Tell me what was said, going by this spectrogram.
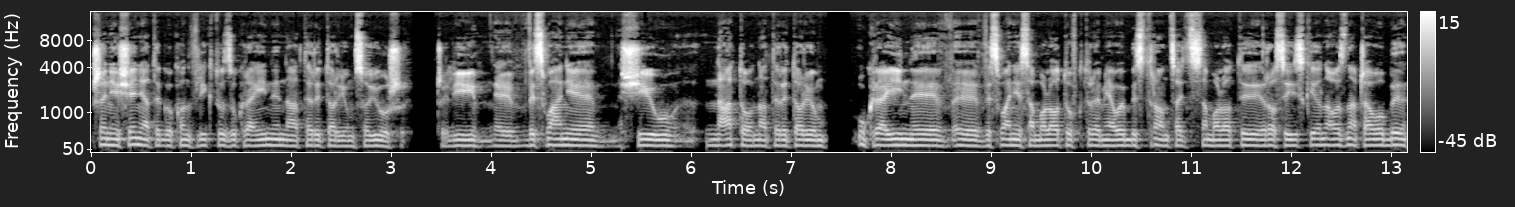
przeniesienia tego konfliktu z Ukrainy na terytorium sojuszu. Czyli e, wysłanie sił NATO na terytorium Ukrainy, wysłanie samolotów, które miałyby strącać samoloty rosyjskie, no oznaczałoby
